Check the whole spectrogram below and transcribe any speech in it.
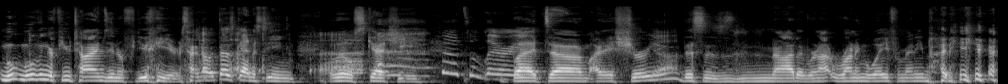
moving a few times in a few years. I know it does kind of seem a little sketchy, hilarious. but um, I assure you, Yeah. this is not. A, we're not running away from anybody.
